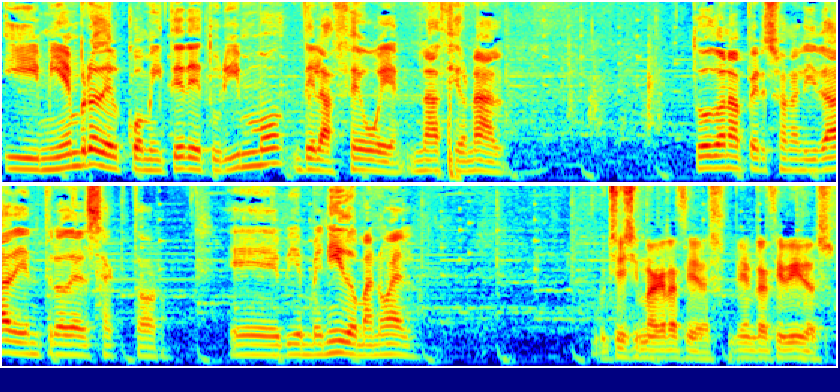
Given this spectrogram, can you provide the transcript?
y miembro del Comité de Turismo de la COE Nacional. Toda una personalidad dentro del sector. Eh, bienvenido, Manuel. Muchísimas gracias, bien recibidos.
